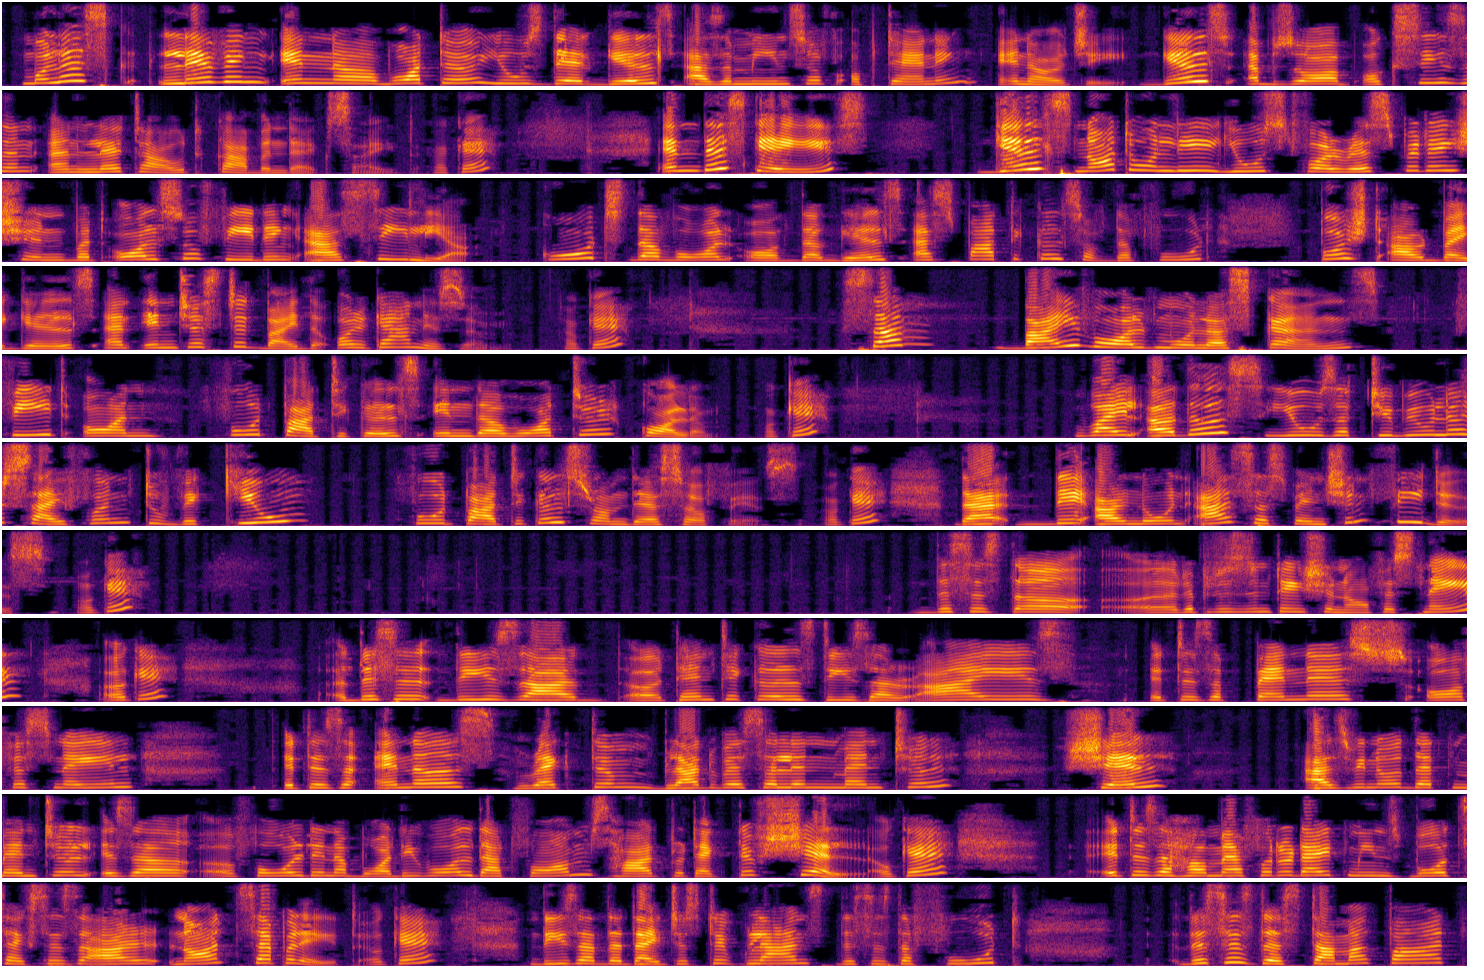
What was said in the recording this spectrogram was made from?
Mollusks living in uh, water use their gills as a means of obtaining energy. Gills absorb oxygen and let out carbon dioxide. Okay. In this case, gills not only used for respiration but also feeding as cilia coats the wall of the gills as particles of the food pushed out by gills and ingested by the organism. Okay. Some bivalve molluscans feed on food particles in the water column. Okay. While others use a tubular siphon to vacuum food particles from their surface okay? That they are known as suspension feeders okay? This is the uh, representation of a snail okay? This is these are uh, tentacles these are eyes. It is a penis of a snail. It is an anus rectum blood vessel and mantle shell as we know that mantle is a, a, fold in a body wall that forms hard protective shell okay? It is a hermaphrodite means both sexes are not separate okay? These are the digestive glands this is the foot this is the stomach part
